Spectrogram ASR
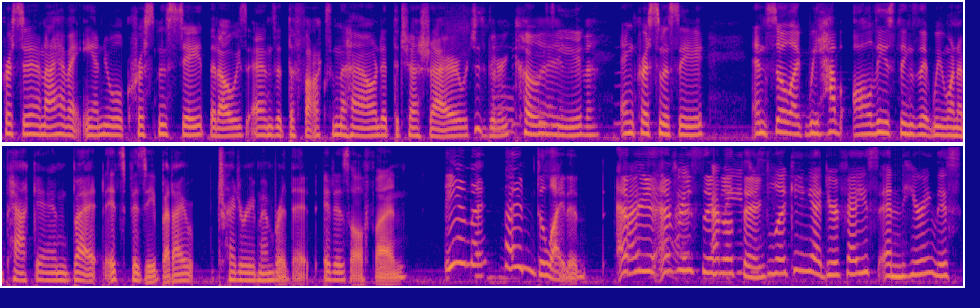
Kristen and I have an annual Christmas date that always ends at the Fox and the Hound at the Cheshire, which is very cozy and Christmassy. And so, like, we have all these things that we want to pack in, but it's busy. But I try to remember that it is all fun, and I, I'm delighted. Every every single I mean, thing. Just looking at your face and hearing this,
